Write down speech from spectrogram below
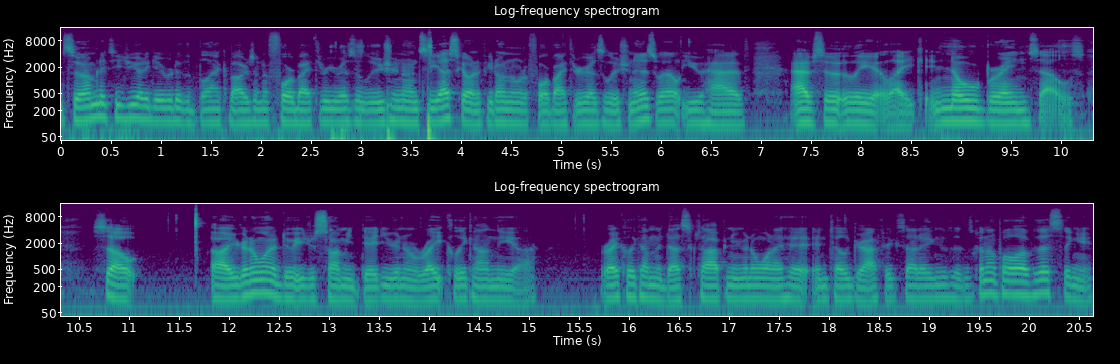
so I'm going to teach you how to get rid of the black bars in a 4x3 resolution on CSGO, and if you don't know what a 4x3 resolution is, well, you have absolutely, like, no brain cells. So, uh, you're going to want to do what you just saw me did. You're going to right-click on the, uh, right-click on the desktop, and you're going to want to hit Intel Graphics Settings, and it's going to pull up this thingy.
